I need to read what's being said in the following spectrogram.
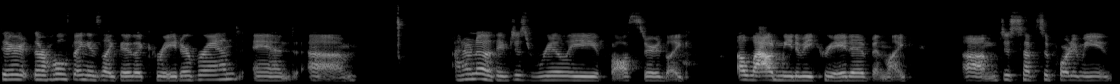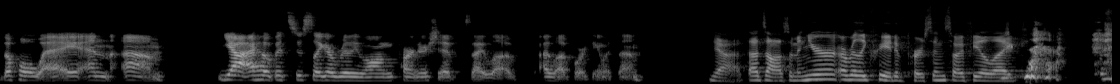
their their whole thing is like they're the creator brand and um, I don't know, they've just really fostered like allowed me to be creative and like um, just have supported me the whole way. And um, yeah, I hope it's just like a really long partnership because I love I love working with them. Yeah, that's awesome. And you're a really creative person, so I feel like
